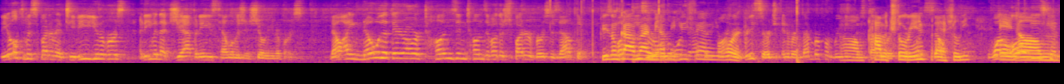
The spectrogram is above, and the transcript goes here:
the Ultimate Spider-Man TV universe, and even that Japanese television show universe. Now, I know that there are tons and tons of other Spider-Verses out there. Please don't copyright me. I'm a huge fan of your work. Research and remember from reading um, comic historian, actually. While and um,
